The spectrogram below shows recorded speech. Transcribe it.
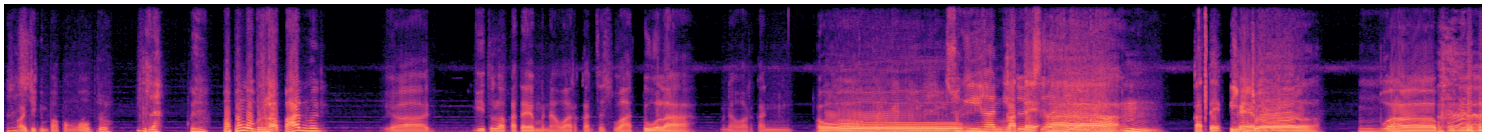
Terus? ajakin papa ngobrol Lah. Eh, papa ngobrol apaan man ya gitulah katanya menawarkan sesuatu lah menawarkan Oh, Sugihan gitu KTA, istilahnya. KT pinjol. Hmm. Wah, punya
